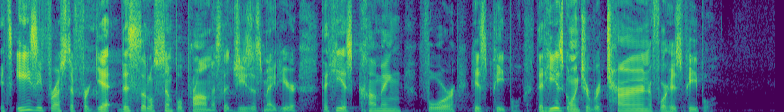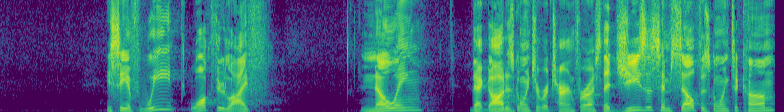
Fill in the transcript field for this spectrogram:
it's easy for us to forget this little simple promise that Jesus made here that he is coming for his people, that he is going to return for his people. You see, if we walk through life knowing that God is going to return for us, that Jesus himself is going to come,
